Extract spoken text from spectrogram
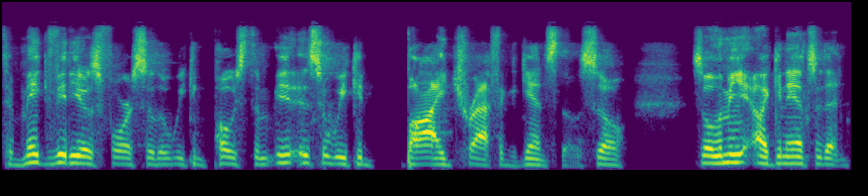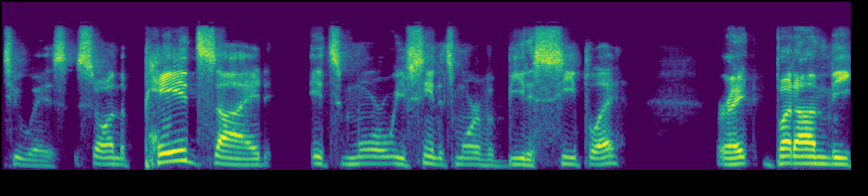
to make videos for us so that we can post them so we could buy traffic against those. So so let me I can answer that in two ways. So on the paid side, it's more we've seen it's more of a B2C play, right? But on the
